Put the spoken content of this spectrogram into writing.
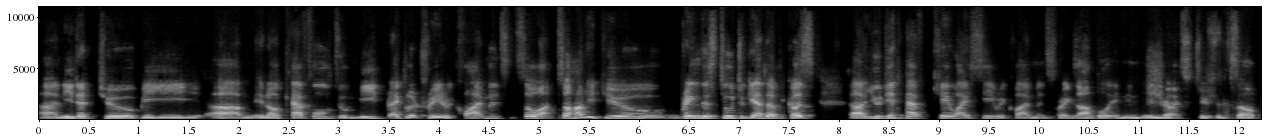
uh, needed to be, um, you know, careful to meet regulatory requirements and so on. So how did you bring these two together? Because uh, you did have KYC requirements, for example, in, in, in sure. your institution. So,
